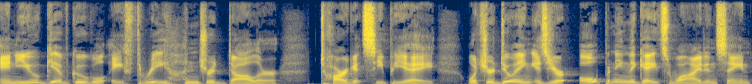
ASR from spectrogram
and you give Google a three hundred dollar target CPA, what you're doing is you're opening the gates wide and saying,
